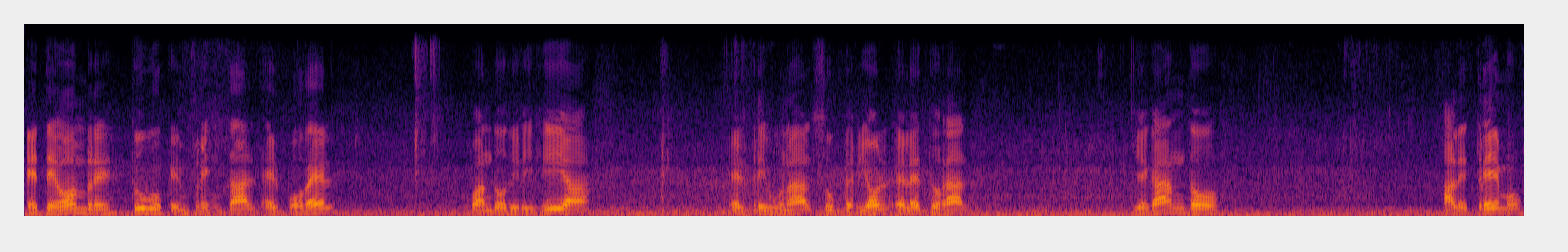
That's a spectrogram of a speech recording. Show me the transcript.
Este hombre tuvo que enfrentar el poder cuando dirigía el Tribunal Superior Electoral, llegando al extremo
